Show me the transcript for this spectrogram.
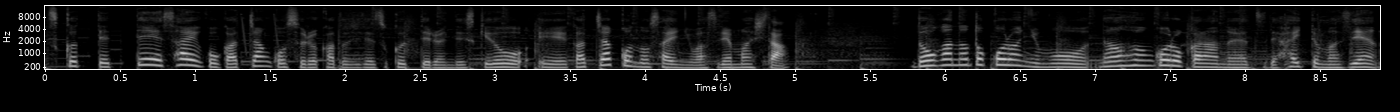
作ってって最後ガッチャンコする形で作ってるんですけど、えーガッチャンコの際に忘れました。動画のところにも何分頃からのやつで入ってません。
